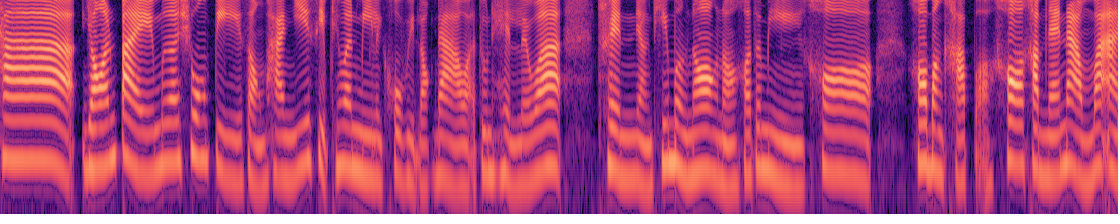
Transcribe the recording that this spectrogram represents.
ถ้าย้อนไปเมื่อช่วงปี 2020 ที่มันมีโควิดล็อกดาวน์อะจุนเห็นเลยว่าเทรนอย่างที่เมืองนอกเนาะเขาจะมีข้อ ข้อบังคับเหรอข้อคำแนะนำว่าอะ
